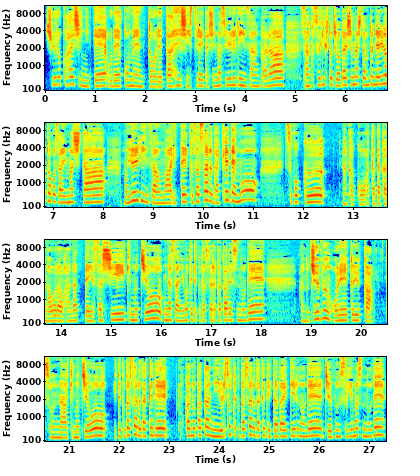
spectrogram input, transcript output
収録配信にてお礼コメント、レター返信失礼いたします。ゆりりんさんからサンクスギフト頂戴しまして本当にありがとうございました。もうゆりりんさんはいてくださるだけでもすごくなんかこう温かなオーラを放って優しい気持ちを皆さんに分けてくださる方ですので、あの十分お礼というか、そんな気持ちをいてくださるだけで、他の方に寄り添ってくださるだけでいただいているので、十分すぎますので、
